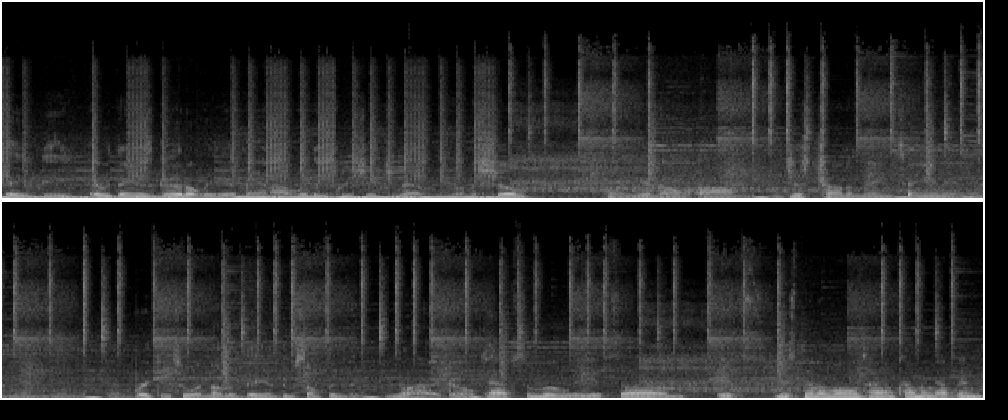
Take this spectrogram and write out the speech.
Hey D, everything is good over here, man. I really appreciate you having me on the show, and you know, um, just trying to maintain and, and, and and break into another day and do something that you know how it goes. Absolutely, it's um, it's it's been a long time coming. I've been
